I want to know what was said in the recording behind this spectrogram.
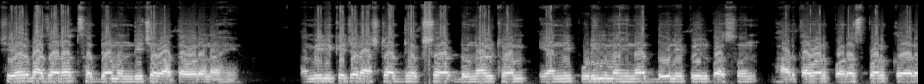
शेअर बाजारात सध्या मंदीचे वातावरण आहे. अमेरिकेचे राष्ट्राध्यक्ष डोनाल्ड ट्रम्प यांनी पुढील महिन्यात दोन एप्रिलपासून भारतावर परस्पर कर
